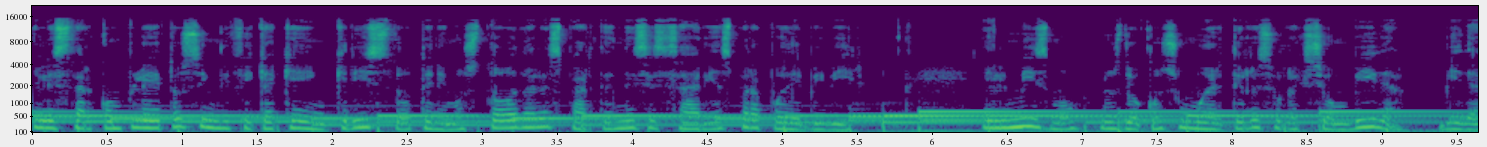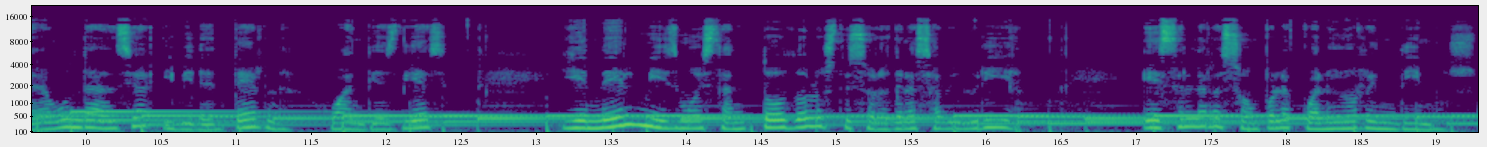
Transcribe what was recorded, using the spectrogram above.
El estar completo significa que en Cristo tenemos todas las partes necesarias para poder vivir. Él mismo nos dio con su muerte y resurrección vida, vida en abundancia y vida eterna. Juan 10:10. Y en Él mismo están todos los tesoros de la sabiduría. Esa es la razón por la cual nos rendimos.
